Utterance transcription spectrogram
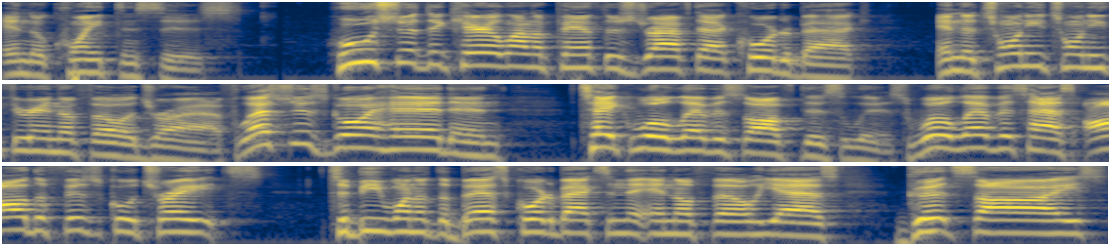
and acquaintances. Who should the Carolina Panthers draft at quarterback in the 2023 NFL draft? Let's just go ahead and take Will Levis off this list. Will Levis has all the physical traits to be one of the best quarterbacks in the NFL. He has good size,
